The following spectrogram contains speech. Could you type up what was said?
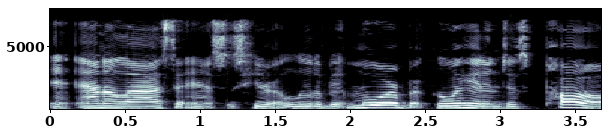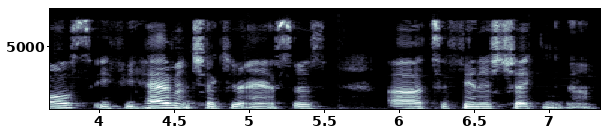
and analyze the answers here a little bit more, but go ahead and just pause if you haven't checked your answers uh, to finish checking them.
